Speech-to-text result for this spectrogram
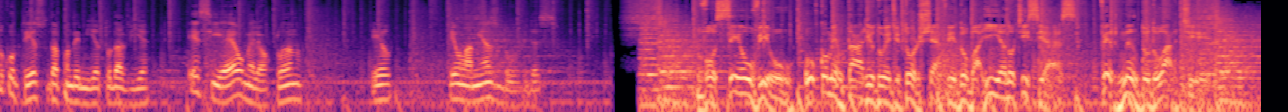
No contexto da pandemia, todavia, esse é o melhor plano? Eu tenho lá minhas dúvidas. Você ouviu o comentário do editor-chefe do Bahia Notícias. Fernando Duarte.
